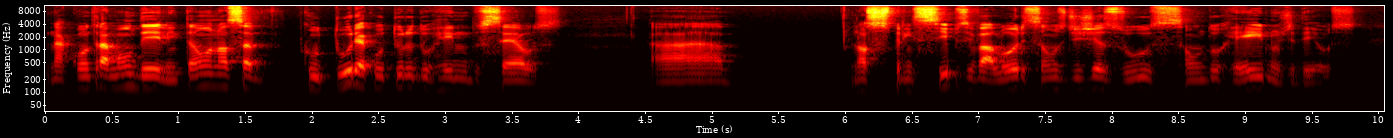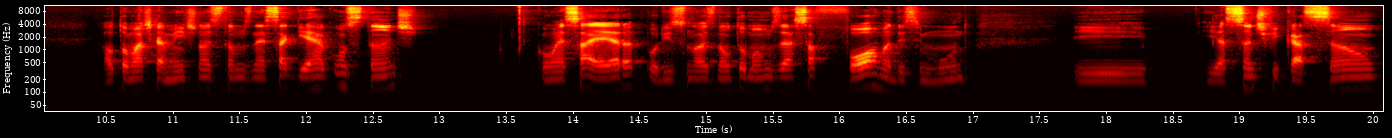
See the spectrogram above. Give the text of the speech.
na contramão dele. Então, a nossa cultura é a cultura do reino dos céus. Ah, nossos princípios e valores são os de Jesus, são do reino de Deus. Automaticamente, nós estamos nessa guerra constante com essa era, por isso nós não tomamos essa forma desse mundo e, e a santificação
